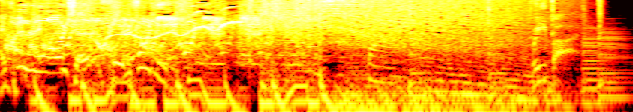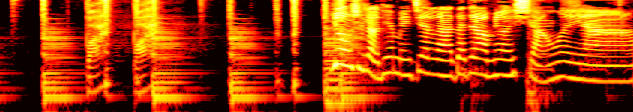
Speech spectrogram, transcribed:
来，波神回复你。拜拜拜拜。又是两天没见啦，大家有没有想我呀？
